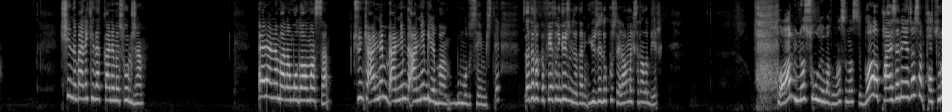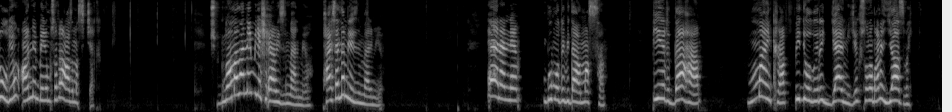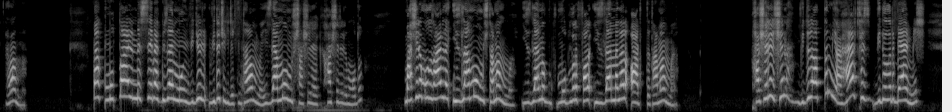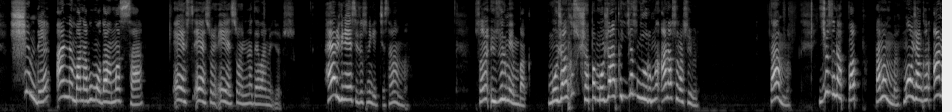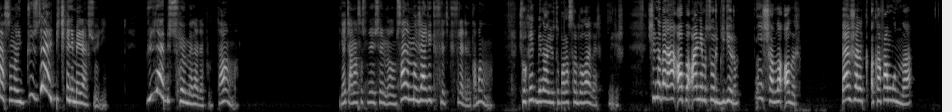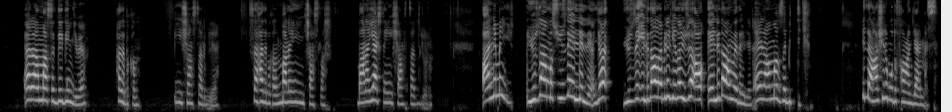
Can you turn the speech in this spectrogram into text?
Şimdi ben iki dakika anneme soracağım. Eğer annem bana mod almazsa çünkü annem annem de annem bile bu modu sevmişti. Zaten bakın fiyatını görüyorsunuz zaten 159 lira almak isteyen alabilir. Uf, abi nasıl oluyor bak nasıl nasıl. Bu arada Paysel'e yazarsan fatura oluyor. Annem benim bu sefer ağzıma sıçacak. Normal annem bile şey izin vermiyor. Paysel'den bile izin vermiyor. Eğer annem bu modu bir daha almazsa bir daha Minecraft videoları gelmeyecek. Sonra bana yazma. Tamam mı? Bak mutlu halimde size bak güzel bir video video çekecektim tamam mı? İzlenme olmuş haşere, haşereli modu. Haşere modu harbiden izlenme olmuş tamam mı? İzlenme modları falan izlenmeler arttı tamam mı? Haşere için video attım ya herkes videoları beğenmiş. Şimdi annem bana bu modu almazsa ES, ES, oyun, ES oyununa devam ediyoruz. Her gün ES videosunu geçeceğiz tamam mı? Sonra üzülmeyin bak. Mojank'ı suç yapma. Mojank'ı yazın yorumla anasına sövün. Tamam mı? Yazın ahbap. Tamam mı? Mojank'ın anasına güzel bir kelimeler söyleyin. Güzel bir sövmeler yapın. Tamam mı? Geç anasına söylemeyin oğlum. Sadece Mojank'a küfür, et, küfür edin tamam mı? Çok et beni YouTube bana sarı dolar ver. Verir. Şimdi ben anneme sorup gidiyorum. İnşallah alır. Ben şu an kafam bununla. Eğer almazsa dediğim gibi. Hadi bakalım. İyi şanslar bile. Sen hadi bakalım bana iyi şanslar. Bana gerçekten iyi şanslar diliyorum. Annemin yüzde alması yüzde elli. Ya yüzde elli de alabilir ya da yüzde elli de almayabilir. Eğer almazsa bittik. Bir daha haşire modu falan gelmez.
